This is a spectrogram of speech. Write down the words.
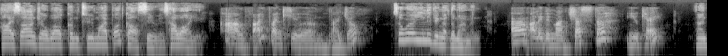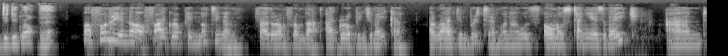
Hi, Sandra. Welcome to my podcast series. How are you? I'm fine, thank you, um, Nigel. So, where are you living at the moment? Um, I live in Manchester, UK. And did you grow up there? Well, funnily enough, I grew up in Nottingham. Further on from that, I grew up in Jamaica. Arrived in Britain when I was almost 10 years of age and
